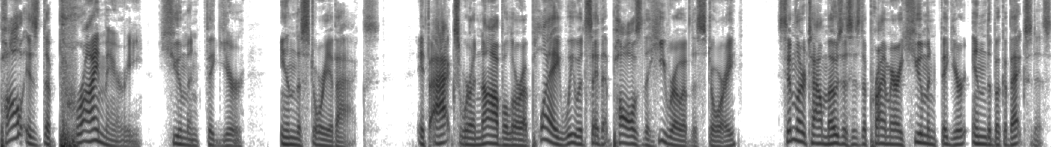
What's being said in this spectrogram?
Paul is the primary human figure in the story of Acts. If Acts were a novel or a play, we would say that Paul's the hero of the story, similar to how Moses is the primary human figure in the book of Exodus.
